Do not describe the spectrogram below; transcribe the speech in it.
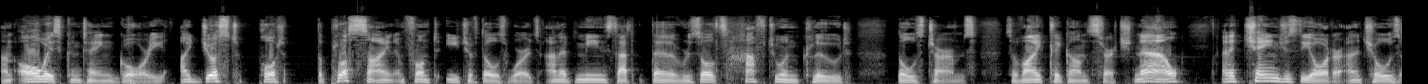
and always contain Gorey, I just put the plus sign in front of each of those words and it means that the results have to include those terms. So if I click on search now and it changes the order and it shows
